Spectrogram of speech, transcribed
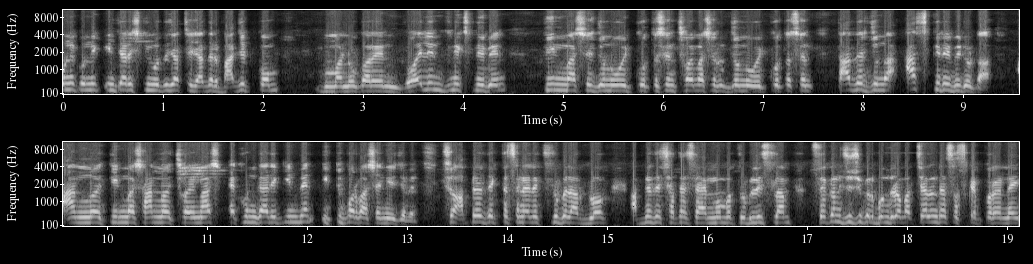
অনেক অনেক ইন্টারেস্টিং হতে যাচ্ছে। যাদের বাজেট কম, মনে করেন রয়্যাল ইনফিনিক্স নেবেন। তিন মাসের জন্য ওয়েট করতেছেন, ছয় মাসের জন্য ওয়েট করতেছেন। তাদের জন্য আজকের এই ভিডিওটা আর নয়, তিন মাস, আর নয়, ছয় মাস, এখন গাড়ি কিনবেন, একটু পর বাসায় নিয়ে যাবেন। সো আপনারা দেখতেছেন অ্যালেক্স রুবেল আর ব্লগ আপনাদের সাথে আছে আমি মোহাম্মদ রুবেল ইসলাম। সেখানে যে সকল বন্ধুরা আমার চ্যানেলটা সাবস্ক্রাইব করেন নাই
